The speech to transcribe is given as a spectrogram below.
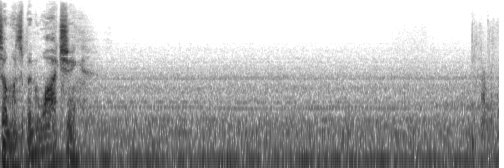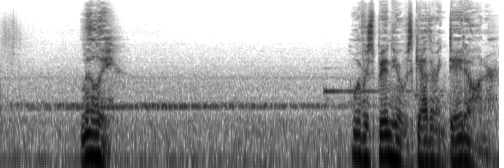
Someone's been watching. Lily. Whoever's been here was gathering data on her.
